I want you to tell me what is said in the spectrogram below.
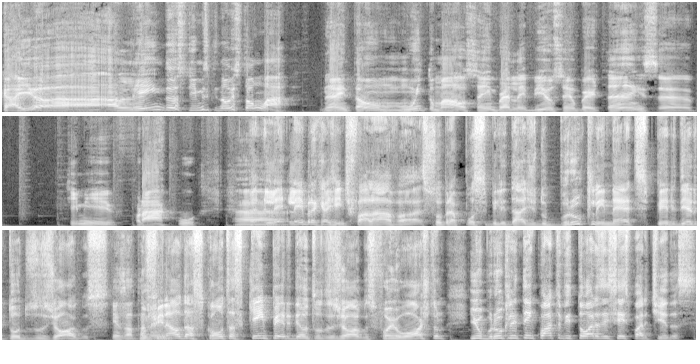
cair a, a, além dos times que não estão lá. Né? Então, muito mal, sem Bradley Bill, sem o Bertans, uh, time fraco. Uh... Lembra que a gente falava sobre a possibilidade do Brooklyn Nets perder todos os jogos? Exatamente. No final das contas, quem perdeu todos os jogos foi o Washington e o Brooklyn tem quatro vitórias em seis partidas.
